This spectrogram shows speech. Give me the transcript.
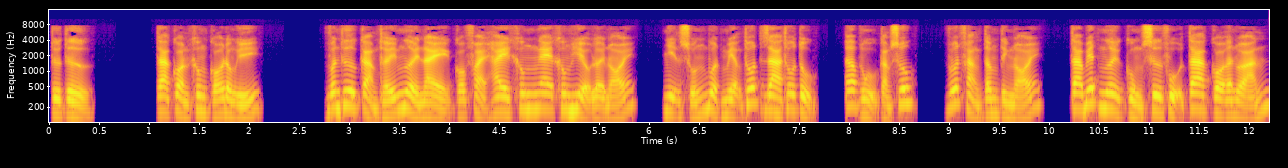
Từ từ, ta còn không có đồng ý. Vân Thư cảm thấy người này có phải hay không nghe không hiểu lời nói, nhịn xuống buột miệng thốt ra thô tục, ấp ủ cảm xúc, vớt phẳng tâm tình nói, ta biết ngươi cùng sư phụ ta có ân oán,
